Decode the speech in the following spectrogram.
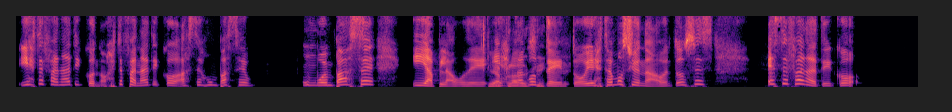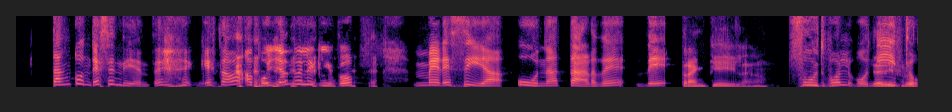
Y este fanático no, este fanático haces un pase, un buen pase y aplaude, Y y, aplaude, está sí. contento, y está emocionado. Entonces, ese fanático tan condescendiente que estaba apoyando el equipo merecía una tarde de Tranquila, ¿no? Fútbol bonito.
